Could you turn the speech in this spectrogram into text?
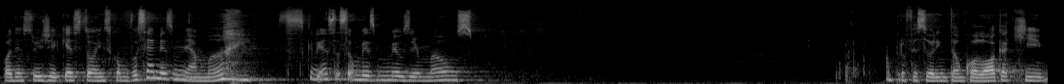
Podem surgir questões como: Você é mesmo minha mãe? Essas crianças são mesmo meus irmãos? O professor então coloca que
